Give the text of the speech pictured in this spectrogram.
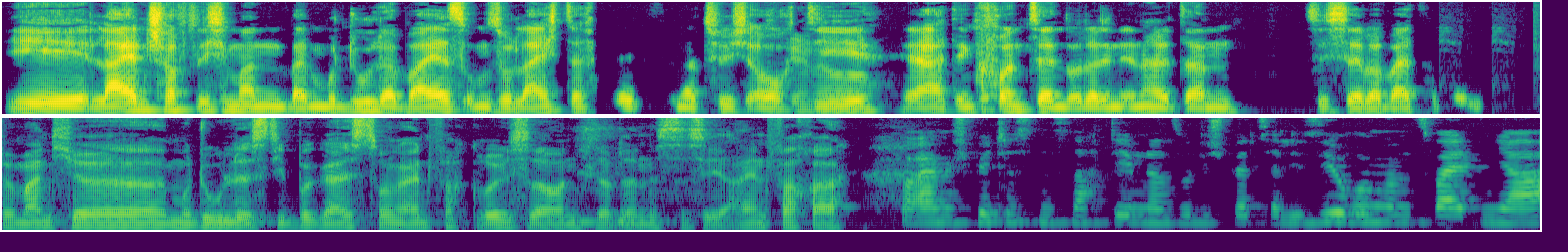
je leidenschaftlicher man beim Modul dabei ist, umso leichter fällt natürlich auch genau. die, ja, den Content oder den Inhalt dann sich selber beizubringen. Für manche Module ist die Begeisterung einfach größer und ich glaube, dann ist es eh einfacher. Vor allem spätestens nachdem dann so die Spezialisierung im zweiten Jahr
